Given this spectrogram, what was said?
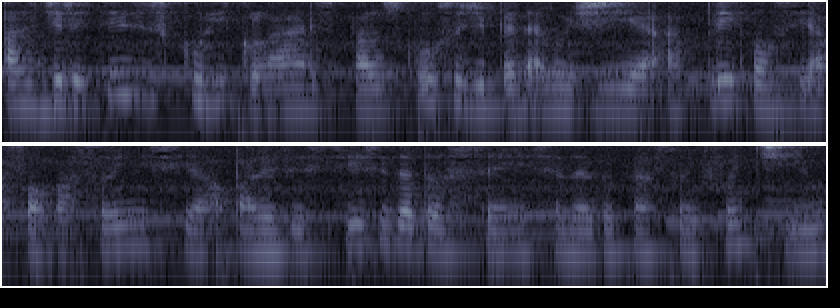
As diretrizes curriculares para os cursos de pedagogia aplicam-se à formação inicial para o exercício da docência na educação infantil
